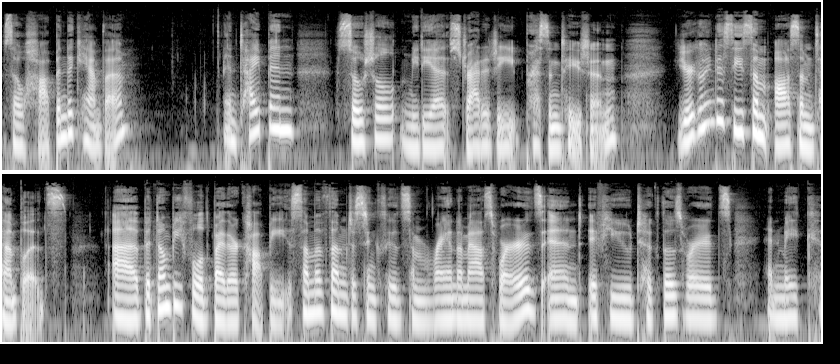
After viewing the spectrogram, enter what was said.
So hop into Canva and type in social media strategy presentation. You're going to see some awesome templates. Uh, but don't be fooled by their copy. Some of them just include some random ass words. And if you took those words and make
